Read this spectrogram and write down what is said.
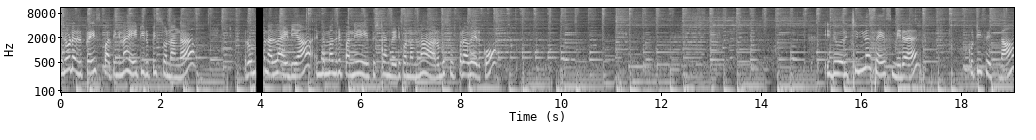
இதோட ப்ரைஸ் பார்த்தீங்கன்னா எயிட்டி ருபீஸ் சொன்னாங்க. ரொம்ப நல்ல ஐடியா இந்த மாதிரி பண்ணி ஃபிஷ் டேங்க் ரெடி பண்ணோம்னா ரொம்ப சூப்பராகவே இருக்கும். இது ஒரு சின்ன சைஸ் மிரர் குட்டி சைஸ் தான்.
